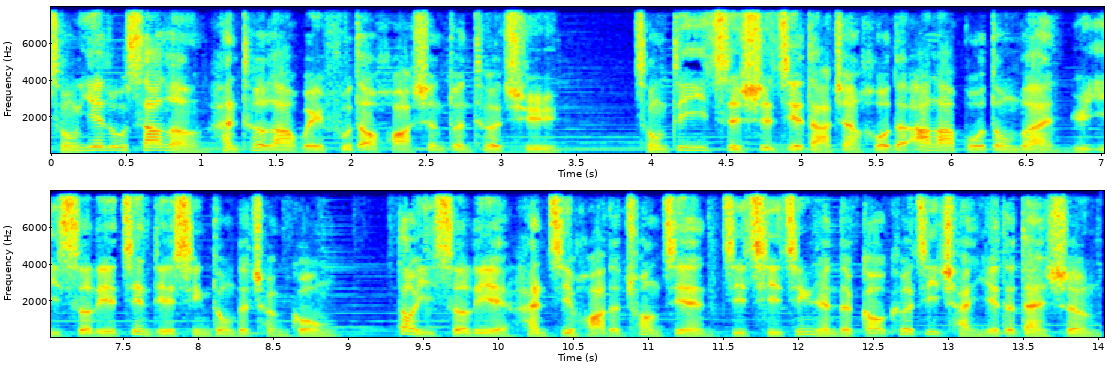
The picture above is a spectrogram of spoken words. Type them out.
从耶路撒冷和特拉维夫到华盛顿特区，从第一次世界大战后的阿拉伯动乱与以色列间谍行动的成功，到以色列和计划的创建及其惊人的高科技产业的诞生。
